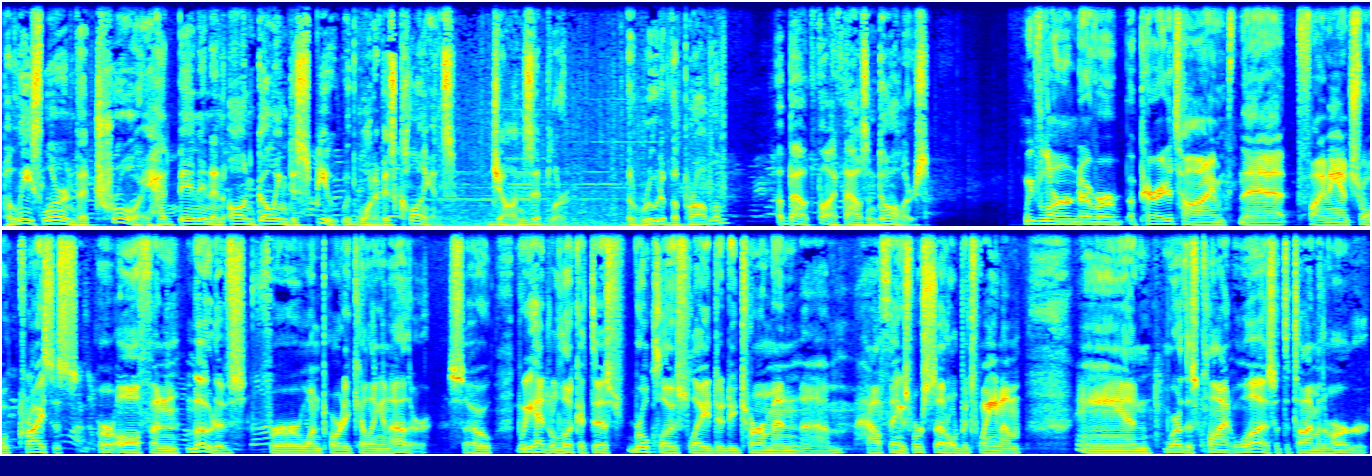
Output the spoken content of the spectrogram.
Police learned that Troy had been in an ongoing dispute with one of his clients, John Zippler. The root of the problem? About $5,000. We've learned over a period of time that financial crises are often motives for one party killing another. So we had to look at this real closely to determine um, how things were settled between them and where this client was at the time of the murder.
